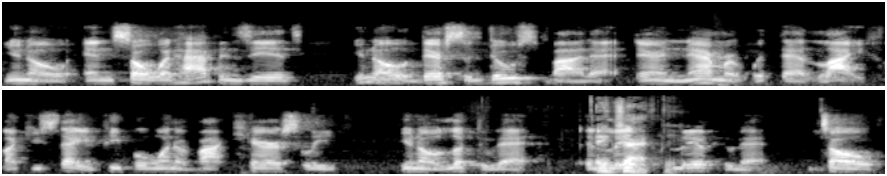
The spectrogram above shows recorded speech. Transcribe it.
you know, and so what happens is you know they're seduced by that they're enamored with that life like you say people want to vicariously you know look through that and Exactly. live, live through that so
